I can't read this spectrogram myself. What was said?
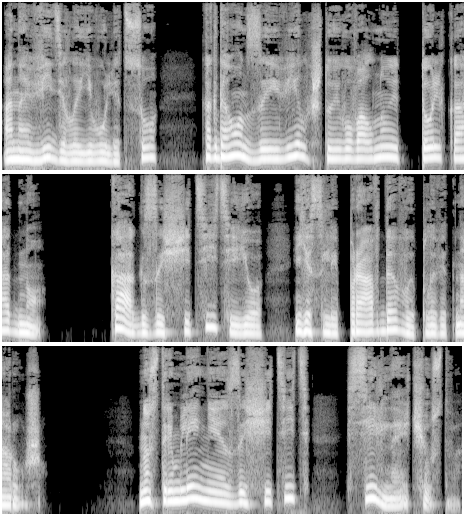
Она видела его лицо, когда он заявил, что его волнует только одно — как защитить ее, если правда выплывет наружу. Но стремление защитить — сильное чувство.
